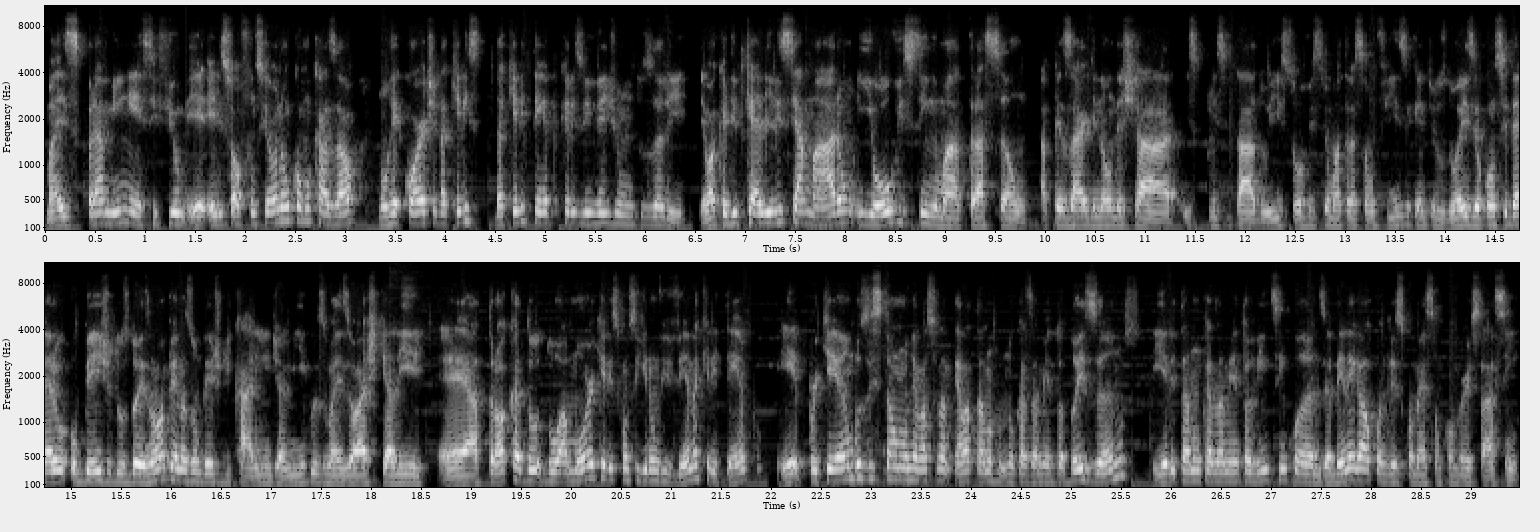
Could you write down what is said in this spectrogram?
Mas para mim, esse filme, eles só funcionam como casal no recorte daquele, daquele tempo que eles vivem juntos ali. Eu acredito que ali eles se amaram e houve sim uma atração, apesar de não deixar explicitado isso, houve sim uma atração física entre os dois. Eu considero o beijo dos dois não apenas um beijo de carinho de amigos, mas eu acho que ali é a troca do, do amor que eles conseguiram viver naquele tempo, e, porque ambos estão no relacionamento. Ela tá no, no, casamento há dois anos e ele tá num casamento há 25 anos. É bem legal quando eles começam a conversar assim:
